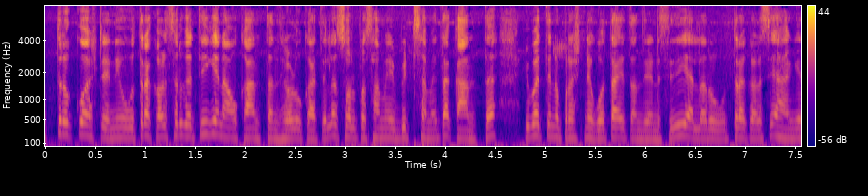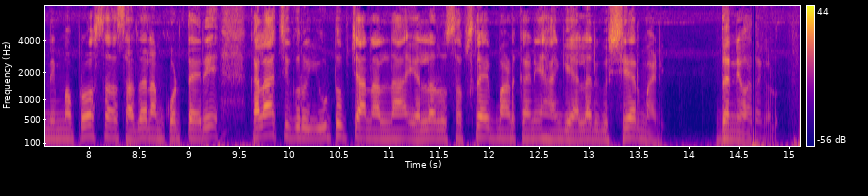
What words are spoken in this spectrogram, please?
ಉತ್ತರಕ್ಕೂ ಅಷ್ಟೇ. ನೀವು ಉತ್ತರ ಕಳ್ಸೋರ್ ಗತಿಗೆ ನಾವು ಕಾಂತಂದು ಹೇಳೋಕಾತಿಲ್ಲ ಸ್ವಲ್ಪ ಸಮಯ ಬಿಟ್ಟು ಸಮೇತ ಕಾಂತ. ಇವತ್ತಿನ ಪ್ರಶ್ನೆ ಗೊತ್ತಾಯ್ತು ಅಂತ ಎಣಿಸಿದಿ. ಎಲ್ಲರೂ ಉತ್ತರ ಕಳಿಸಿ. ಹಾಗೆ ನಿಮ್ಮ ಪ್ರೋತ್ಸಾಹ ಸದಾ ನಮ್ಗೆ ಕೊಡ್ತಾ ಇರಿ. ಕಲಾಚಿಗುರು ಯೂಟ್ಯೂಬ್ ಚಾನಲ್ನ ಎಲ್ಲರೂ ಸಬ್ಸ್ಕ್ರೈಬ್ ಮಾಡ್ಕೊಳ್ಳಿ ಹಾಗೆ ಎಲ್ಲರಿಗೂ ಶೇರ್ ಮಾಡಿ. ಧನ್ಯವಾದಗಳು.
